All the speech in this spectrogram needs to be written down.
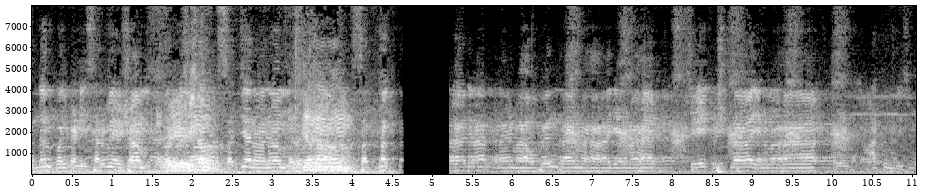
అందరూ పలకండి. సర్వేషాం సజ్జనానాం సద్భక్త ఉపేంద్రాయ మహారాజాయ నమః. శ్రీకృష్ణాయ నమః. ఆకులు తీసుకోండి.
